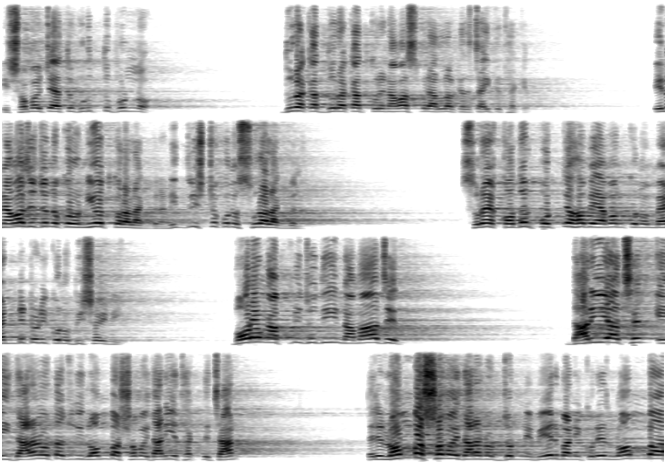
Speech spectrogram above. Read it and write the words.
এই সময়টা এত গুরুত্বপূর্ণ। দুরাকাত দুরাকাত করে নামাজ পড়ে আল্লাহর কাছে চাইতে থাকেন। এই নামাজের জন্য কোনো নিয়ত করা লাগবে না, নির্দিষ্ট কোনো সুরা লাগবে না। সুরায় কদর পড়তে হবে এমন কোনো ম্যান্ডেটরি কোনো বিষয় নেই। বরং আপনি যদি নামাজের দাঁড়িয়ে আছেন এই দাঁড়ানোটা যদি লম্বা সময় দাঁড়িয়ে থাকতে চান তাহলে লম্বা সময় দাঁড়ানোর জন্য মেহরবানি করে লম্বা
